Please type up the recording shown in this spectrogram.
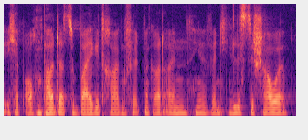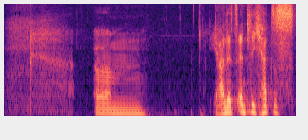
Ich habe auch ein paar dazu beigetragen, fällt mir gerade ein, hier, wenn ich die Liste schaue. Ähm, ja, letztendlich hat es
